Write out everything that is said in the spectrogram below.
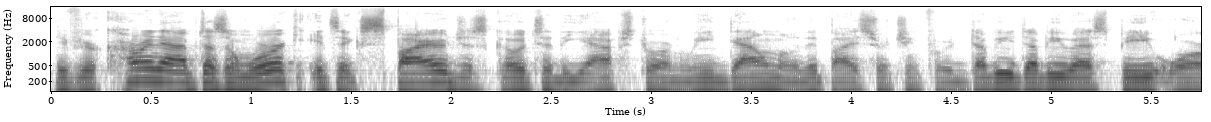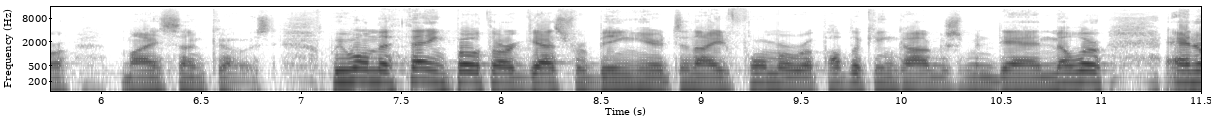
If your current app doesn't work, it's expired. Just go to the App Store and re-download it by searching for WWSB or My Suncoast. We want to thank both our guests for being here tonight, former Republican Congressman Dan Miller and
